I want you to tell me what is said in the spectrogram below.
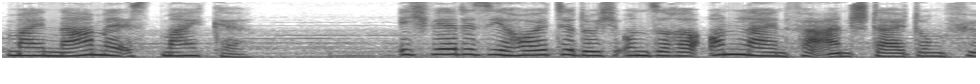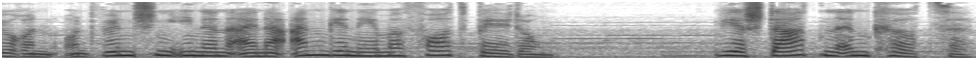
Mein Name ist Maike. Ich werde Sie heute durch unsere Online-Veranstaltung führen und wünschen Ihnen eine angenehme Fortbildung. Wir starten in Kürze.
